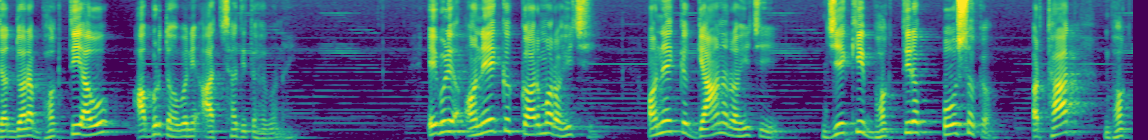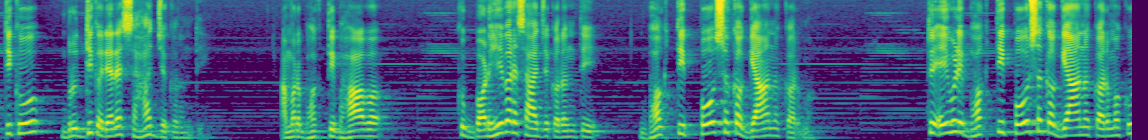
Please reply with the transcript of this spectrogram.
ଯଦ୍ୱାରା ଭକ୍ତି ଆଉ ଆବୃତ ହେବନି ଆଚ୍ଛାଦିତ ହେବ ନାହିଁ ଏଭଳି ଅନେକ କର୍ମ ରହିଛି ଅନେକ ଜ୍ଞାନ ରହିଛି ଯିଏକି ଭକ୍ତିର ପୋଷକ ଅର୍ଥାତ୍ ଭକ୍ତିକୁ ବୃଦ୍ଧି କରିବାରେ ସାହାଯ୍ୟ କରନ୍ତି ଆମର ଭକ୍ତିଭାବକୁ ବଢ଼େଇବାରେ ସାହାଯ୍ୟ କରନ୍ତି भक्ति पोषक ज्ञान कर्म तो यही भक्ति पोषक ज्ञान कर्म को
